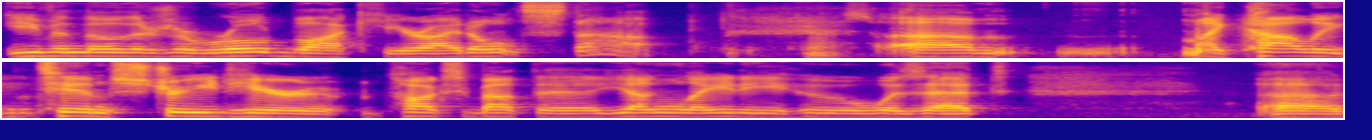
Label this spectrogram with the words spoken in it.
even though there's a roadblock here, I don't stop. Yes. Um, my colleague Tim Street here talks about the young lady who was at uh,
